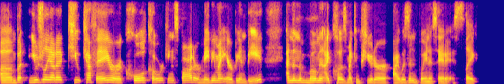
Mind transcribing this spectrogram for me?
um, but usually at a cute cafe or a cool co working spot or maybe my Airbnb. And then the moment I closed my computer, I was in Buenos Aires. Like,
